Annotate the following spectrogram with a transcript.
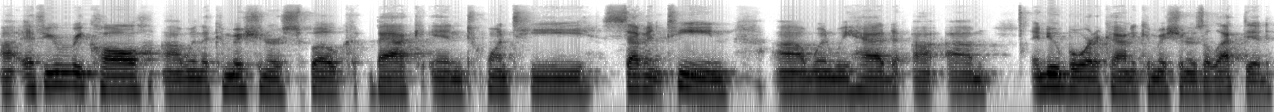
Uh, if you recall, uh, when the commissioners spoke back in 2017, uh, when we had uh, um, a new board of county commissioners elected,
